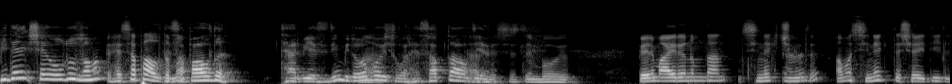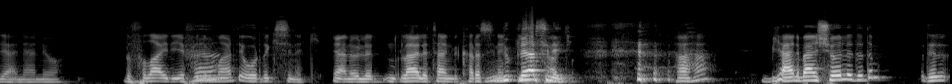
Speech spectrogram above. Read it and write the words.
Bir de şey olduğu zaman Hesap aldı mı? hesap aldı. Terbiyesizliğin bir de o Ha, boyutu işte. var. Hesap da aldı yani. Terbiyesizliğin boyu. Benim ayranımdan sinek çıktı. Evet. Ama sinek de şey değil yani hani o. The Fly diye film Ha. vardı ya oradaki sinek. Yani öyle laleten bir kara sinek. Nükleer sinek. Ha ha. Yani ben şöyle dedim. Dedi,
